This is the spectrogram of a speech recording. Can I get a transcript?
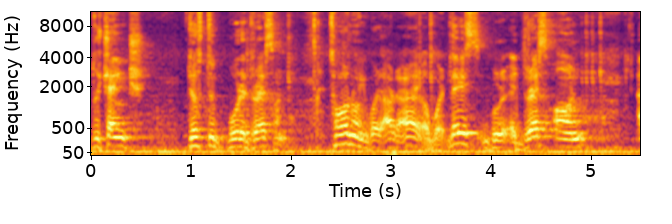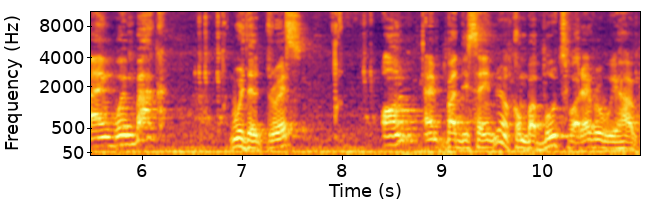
to change, just to put a dress on. So oh, no, all right, I wear this, put a dress on, and went back with a dress on, and but the same, you know, combat boots, whatever we have,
